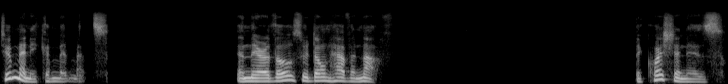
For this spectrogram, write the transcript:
too many commitments, and there are those who don't have enough. The question is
